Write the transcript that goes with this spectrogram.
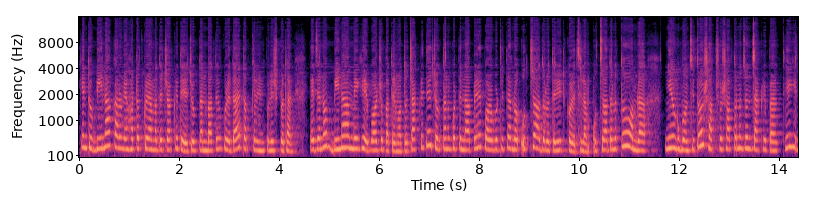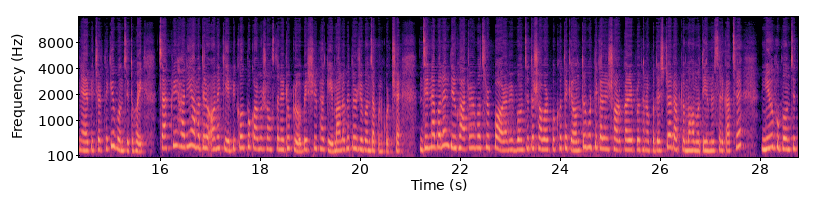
কিন্তু বিনা কারণে হঠাৎ করে আমাদের চাকরিতে যোগদান বাতিল করে দেয় তৎকালীন পুলিশ প্রধান। এ যেন বিনা মেঘে বজ্রপাতের মতো। চাকরিতে যোগদান করতে না পেরে পরবর্তীতে আমরা উচ্চ আদালতে রিট করেছিলাম। উচ্চ আদালতেও আমরা নিয়োগ বঞ্চিত। সাতশো সাতান্ন জন চাকরি প্রার্থী ন্যায় বিচার থেকে বঞ্চিত হই। চাকরি হারিয়ে আমাদের অনেকে বিকল্প কর্মসংস্থানে ঢুকলেও বেশিরভাগই মানবেতর জীবনযাপন করছে। জিন্না বলেন, দীর্ঘ আঠারো বছর পর আমি বঞ্চিত সবার পক্ষ থেকে অন্তর্বর্তীকালীন সরকারের প্রধান উপদেষ্টা ডক্টর মোহাম্মদ ইউনুসের কাছে নিয়োগ বঞ্চিত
